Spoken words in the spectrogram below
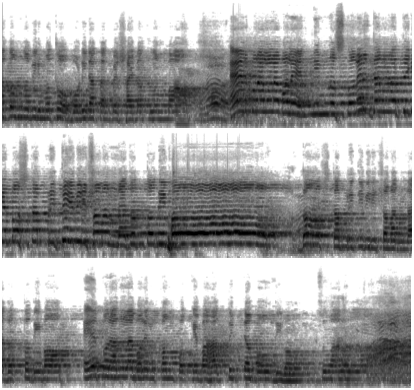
আদম নবীর মতো বডিটা থাকবে ষাট লম্বা। এরপর আল্লাহ বলেন নিম্ন স্তরের জানলা থেকে দশটা পৃথিবীর সমান রাজত্ব দিব। দশটা পৃথিবীর সমান রাজত্ব দিব। এরপর আল্লাহ বলেন কমপক্ষে বাহাত্তরটা বউ দিব। সুবহানাল্লাহ।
